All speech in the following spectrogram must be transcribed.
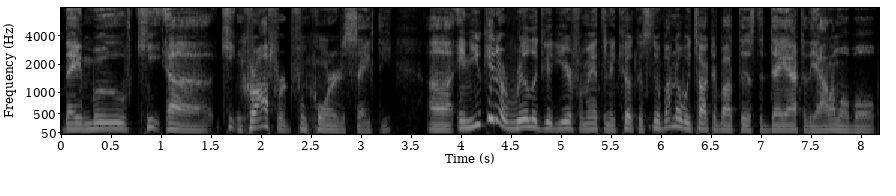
They move Ke- uh, Kitan Crawford from corner to safety. Uh, and you get a really good year from Anthony Cook and Snoop. I know we talked about this the day after the Alamo Bowl.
